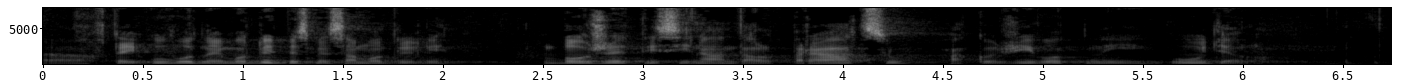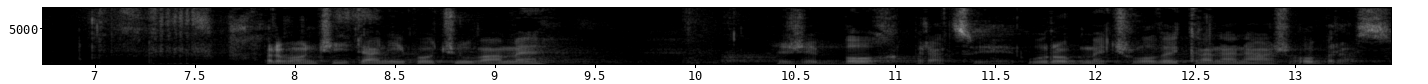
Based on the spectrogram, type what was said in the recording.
V tej úvodnej modlitbe sme sa modlili Bože, Ty si nám dal prácu ako životný údel. V prvom čítaní počúvame, že Boh pracuje. Urobme človeka na náš obraz.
